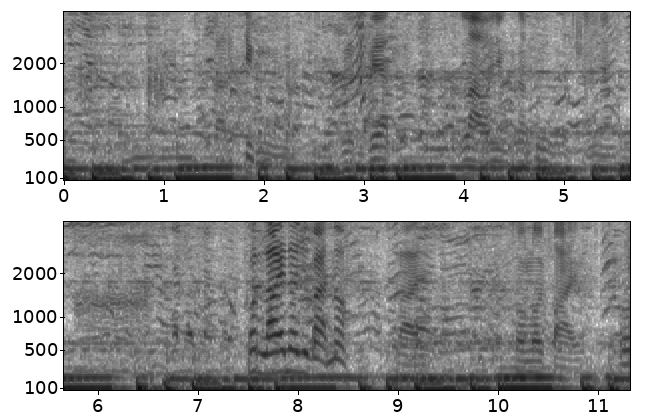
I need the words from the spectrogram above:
ขีดเขาภาษาจึงเรียดลาวยังกันฮู้ยังคนร้ายเนาะอยู่บ้านเนาะหลาย200ปลายโอ้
